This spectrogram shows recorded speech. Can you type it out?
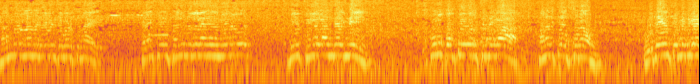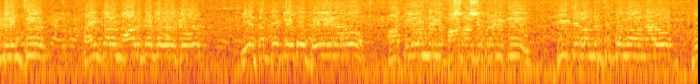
నన్నూరులో నిర్వహించబడుతున్నాయి. దయచేసి తల్లిదండ్రులైన మీరు మీ పిల్లలందరినీ స్కూల్ పంపించవలసిందిగా మనం చేస్తున్నాం. ఉదయం తొమ్మిది గంటల నుంచి సాయంకాలం నాలుగు గంటల వరకు ఏ సబ్జెక్టులు అయితే ఫెయిల్ అయినారో ఆ పిల్లలందరికీ పాఠాలు చెప్పడానికి టీచర్లు అందరూ సిద్ధంగా ఉన్నారు. మీ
